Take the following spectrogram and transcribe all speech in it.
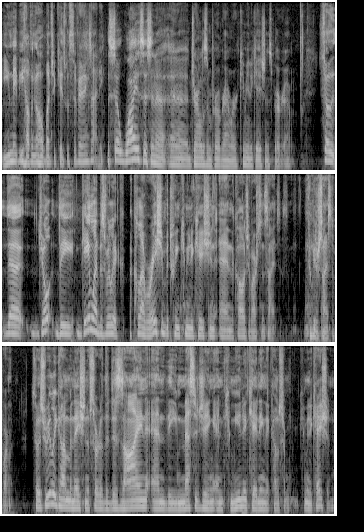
You may be helping a whole bunch of kids with severe anxiety. So, why is this in a, in a journalism program or communications program? So the the Game Lab is really a, a collaboration between communication and the College of Arts and Sciences, computer science department. So it's really a combination of sort of the design and the messaging and communicating that comes from communication,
